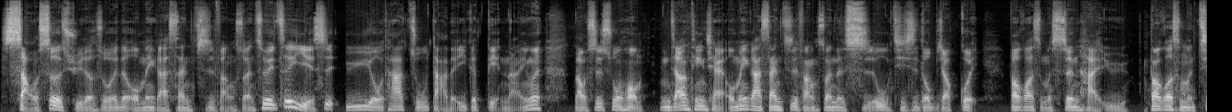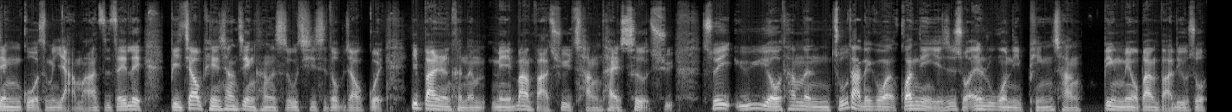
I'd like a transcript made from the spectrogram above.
少摄取了所谓的 Omega 三脂肪酸，所以这也是鱼油它主打的一个点呐。因为老实说吼，你这样听起来，Omega 三脂肪酸的食物其实都比较贵，包括什么深海鱼，包括什么坚果、什么亚麻籽这一类比较偏向健康的食物，其实都比较贵，一般人可能没办法去常态摄取。所以鱼油他们主打的一个观观点也是说，哎，如果你平常并没有办法，例如说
